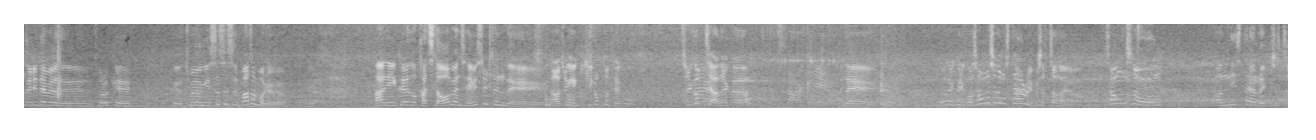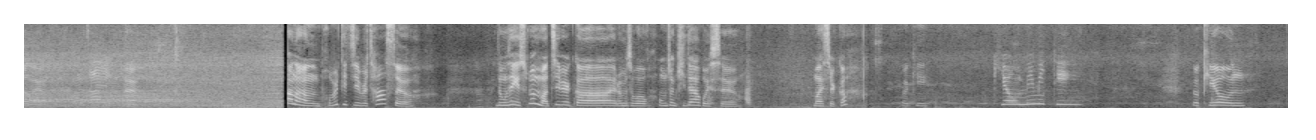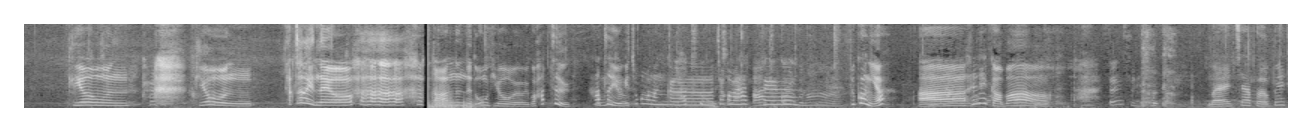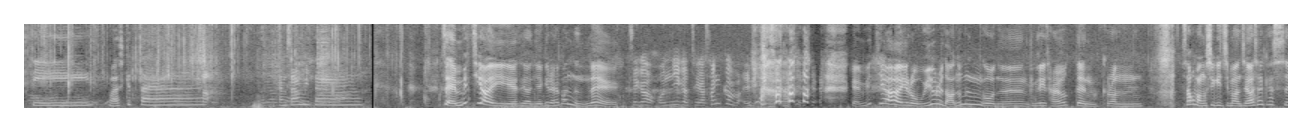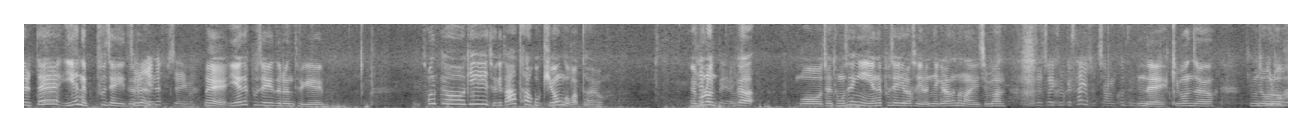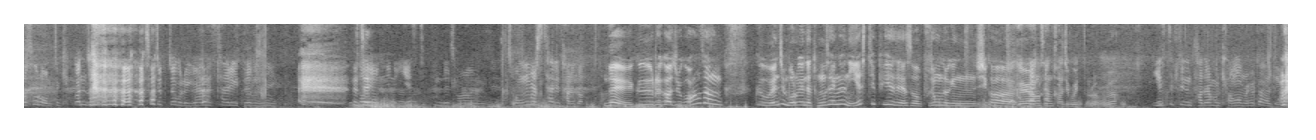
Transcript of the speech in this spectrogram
카메라만 들이대면은 저렇게 그 조용히 스스스 빠져버려요. 아니 그래도 같이 나오면 재밌을 텐데 나중에 기록도 되고 즐겁지 않을까요? 네. 오늘 그리고 성수동 스타일로 입으셨잖아요. 성수동 언니 스타일로 입으셨잖아요. 맞아요. 네. 하나는 버블티 집을 찾았어요. 동생이 수면 맛집일까 이러면서 엄청 기대하고 있어요. 맛있을까? 여기 귀여운 미미티. 또 귀여운 귀여운 귀여운 탁자가 있네요. 나왔는데 너무 귀여워요. 이거 하트. 하트 여기 조그만한가? 이 하트는 뭐지? 조그만 하트. 아 뚜껑이구나. 뚜껑이야? 아 흘릴까봐. 센스 미쳤다. 말차 버블티 맛있겠다. 감사합니다. 제 MBTI에 대한 얘기를 해봤는데 제가 언니가 제가 상급 MBTI로 우유를 나누는 거는 굉장히 잘못된 그런 사고 방식이지만 제가 생각했을 때 E 저 ENFJ들은 ENFJ거든요. 네 ENFJ들은 되게 성격이 되게 따뜻하고 귀여운 것 같아요. 네, 물론. 그러니까 뭐 제 동생이 E ENFJ라서 이런 얘기를 하는 건 아니지만 맞아요. 저희 그렇게 사이가 좋지 않거든요. 네 기본적 기본적으로 기본적으로 서로 엄청 객관적으로 직접적으로 얘기하는 스타일이기 때문에 저희 언니는 ESTP인데 저랑 정말 스타일이 다르답니다. 네, 그래가지고 항상 그 왠지 모르겠는데 동생은 ESTP에 대해서 부정적인 시각을 항상 가지고 있더라고요. ESTP는 다들 한번 경험을 해봐야 돼요.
